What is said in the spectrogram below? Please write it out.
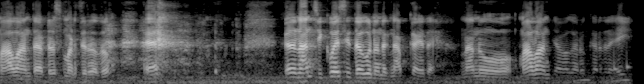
ಮಾವ ಅಂತ ಅಡ್ರೆಸ್ ಮಾಡ್ತಿರೋದು. ನಾನು ಚಿಕ್ಕ ವಯಸ್ಸಿದ್ದಾಗೂ ನನಗೆ ಜ್ಞಾಪಕ ಇದೆ. ನಾನು ಮಾವ ಅಂತ ಯಾವಾಗಾರು ಕರೆದ್ರೆ, ಏಯ್,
